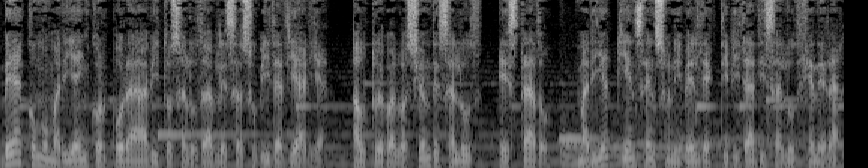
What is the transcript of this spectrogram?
Vea cómo María incorpora hábitos saludables a su vida diaria, autoevaluación de salud, estado, María piensa en su nivel de actividad y salud general.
